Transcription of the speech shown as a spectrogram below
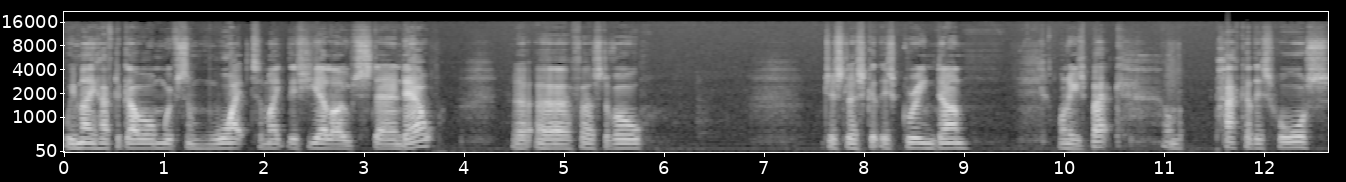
we may have to go on with some white to make this yellow stand out uh, uh, first of all just let's get this green done on his back on the pack of this horse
